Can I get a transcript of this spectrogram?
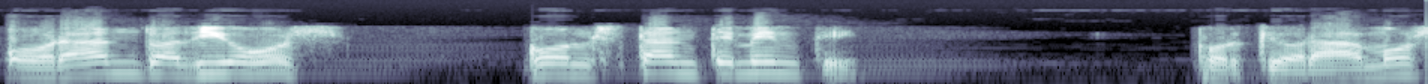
orando a Dios constantemente, porque oramos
